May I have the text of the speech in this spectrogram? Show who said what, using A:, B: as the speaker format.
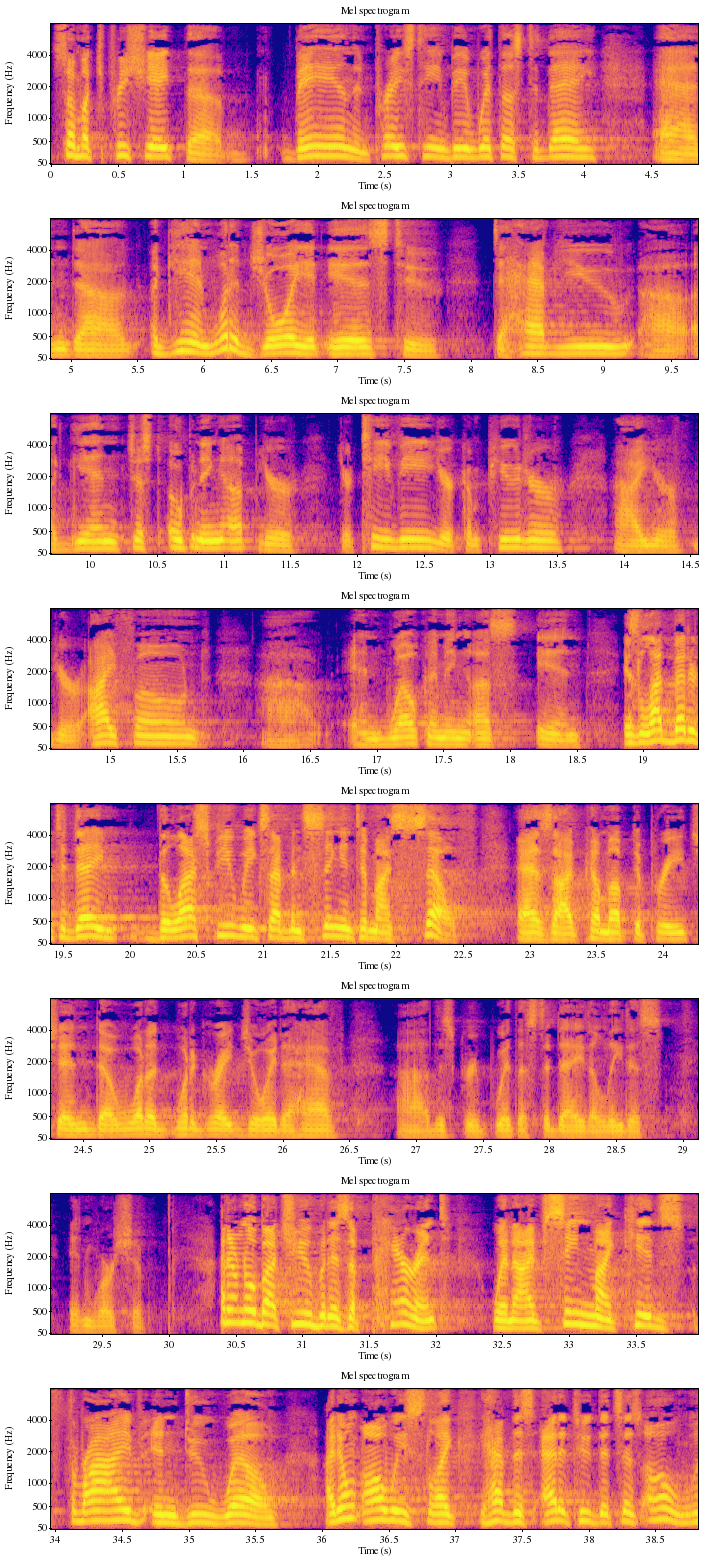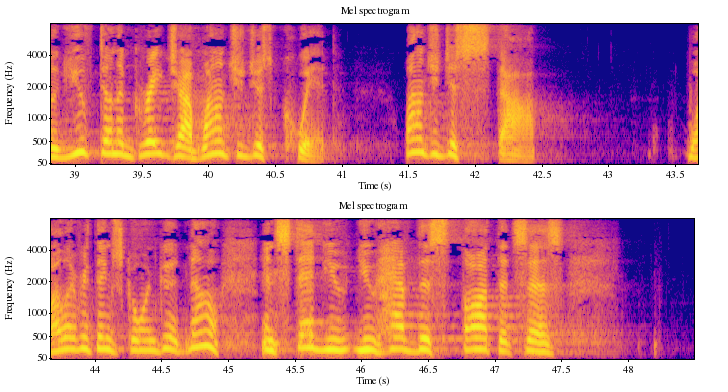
A: So much appreciate the band and praise team being with us today. And uh, again, what a joy it is to to have you uh, again just opening up your your TV, your computer, uh, your your iPhone, uh, and welcoming us in. It's a lot better today. The last few weeks I've been singing to myself as I've come up to preach, and uh, what a what a great joy to have uh, this group with us today to lead us in worship. I don't know about you, but as a parent, when I've seen my kids thrive and do well, I don't always like have this attitude that says, Oh, well, you've done a great job. Why don't you just quit? Why don't you just stop while everything's going good? No. Instead, you, you have this thought that says,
